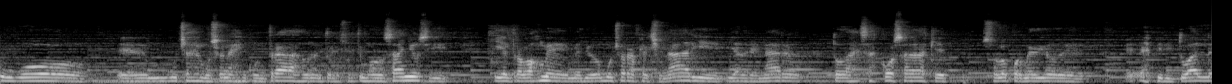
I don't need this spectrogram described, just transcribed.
hubo eh, muchas emociones encontradas durante los últimos dos años y, el trabajo me, ayudó mucho a reflexionar y, a drenar todas esas cosas que solo por medio de espiritual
